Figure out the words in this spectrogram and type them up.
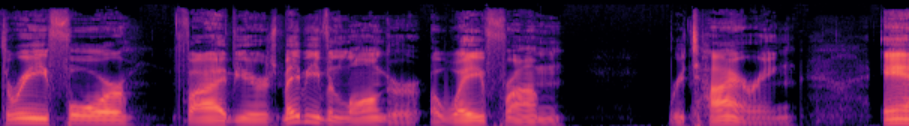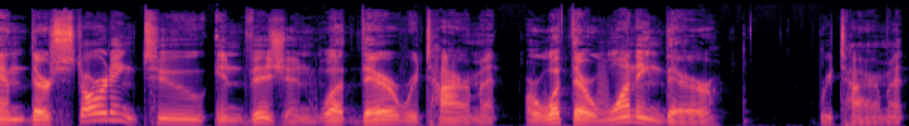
three, four, five years, maybe even longer away from retiring. And they're starting to envision what their retirement or what they're wanting their retirement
